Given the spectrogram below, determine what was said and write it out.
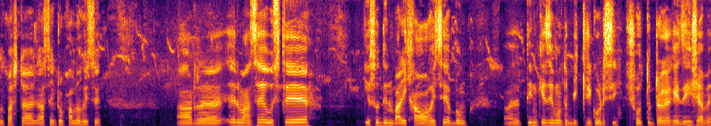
ওই পাশটা গাছ একটু ভালো হয়েছে। আর এর মাঝে উস্তে কিছুদিন বাড়ি খাওয়া হয়েছে এবং তিন কেজি মতো বিক্রি করেছি, সত্তর টাকা কেজি হিসাবে।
